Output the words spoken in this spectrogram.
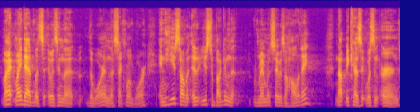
My, my dad was, was in the, the war, in the Second World War, and he used to, it used to bug him that Remembrance Day was a holiday, not because it wasn't earned,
